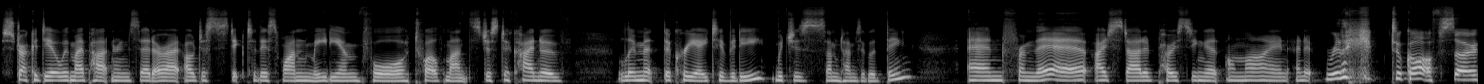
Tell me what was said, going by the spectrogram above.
struck a deal with my partner and said, all right, I'll just stick to this one medium for 12 months just to kind of limit the creativity, which is sometimes a good thing. And from there, I started posting it online and it really took off. So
